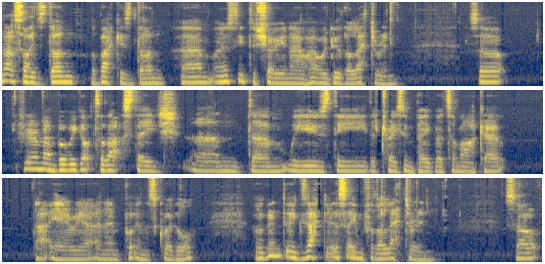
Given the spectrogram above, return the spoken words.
that side's done, the back is done. Um, I just need to show you now how we do the lettering. So if you remember we got to that stage and um, we used the, the tracing paper to mark out that area and then put in the squiggle. We're going to do exactly the same for the lettering. So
